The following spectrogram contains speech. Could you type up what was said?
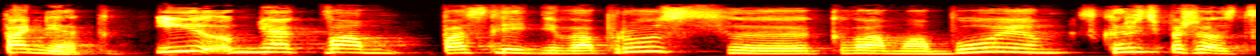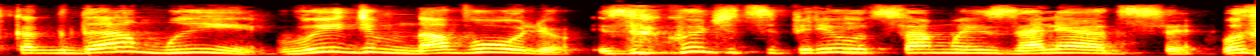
Понятно. И у меня к вам последний вопрос, э, к вам обоим. Скажите, пожалуйста, когда мы выйдем на волю и закончится период самоизоляции, вот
